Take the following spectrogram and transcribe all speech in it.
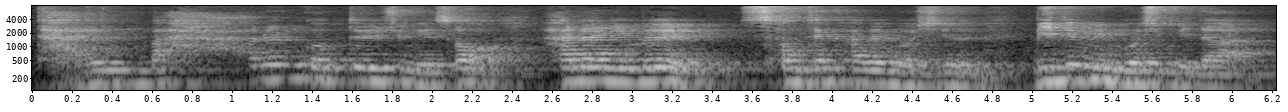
다른 많은 것들 중에서 하나님을 선택하는 것이 믿음인 것입니다.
